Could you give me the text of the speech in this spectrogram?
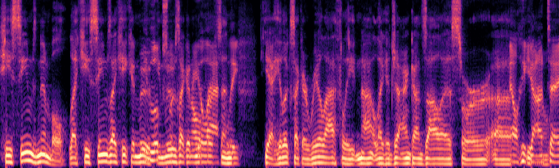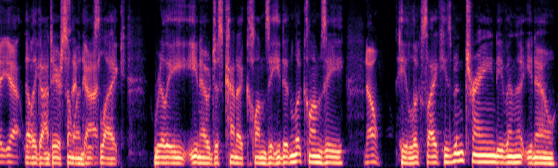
he seems nimble. Like he seems like he can move. He, looks moves like like, an old person. athlete. Yeah, he looks like a real athlete, not like a Giant Gonzalez or uh, El you know, Gigante, yeah, El Gigante or someone who's like really, you know, just kind of clumsy. He didn't look clumsy. No, He looks like he's been trained, even though you know.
